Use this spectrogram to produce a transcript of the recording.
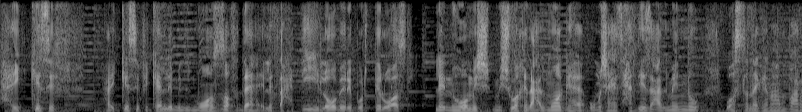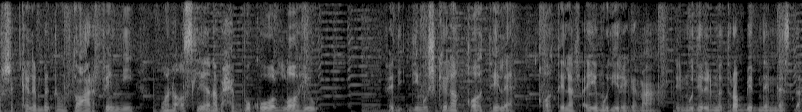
هيتكسف هيتكسف يكلم الموظف ده اللي تحتيه اللي هو بيريبورت له أصلا لأن هو مش مش واخد على المواجهة ومش عايز حد يزعل منه. واصلا أنا يا جماعة ما بعرفش أتكلم بنتوا أنتوا عارفيني وأنا أصلي أنا بحبكم والله و... فدي دي مشكلة قاتلة قاتلة في أي مدير يا جماعة المدير المتربي ابن الناس ده.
